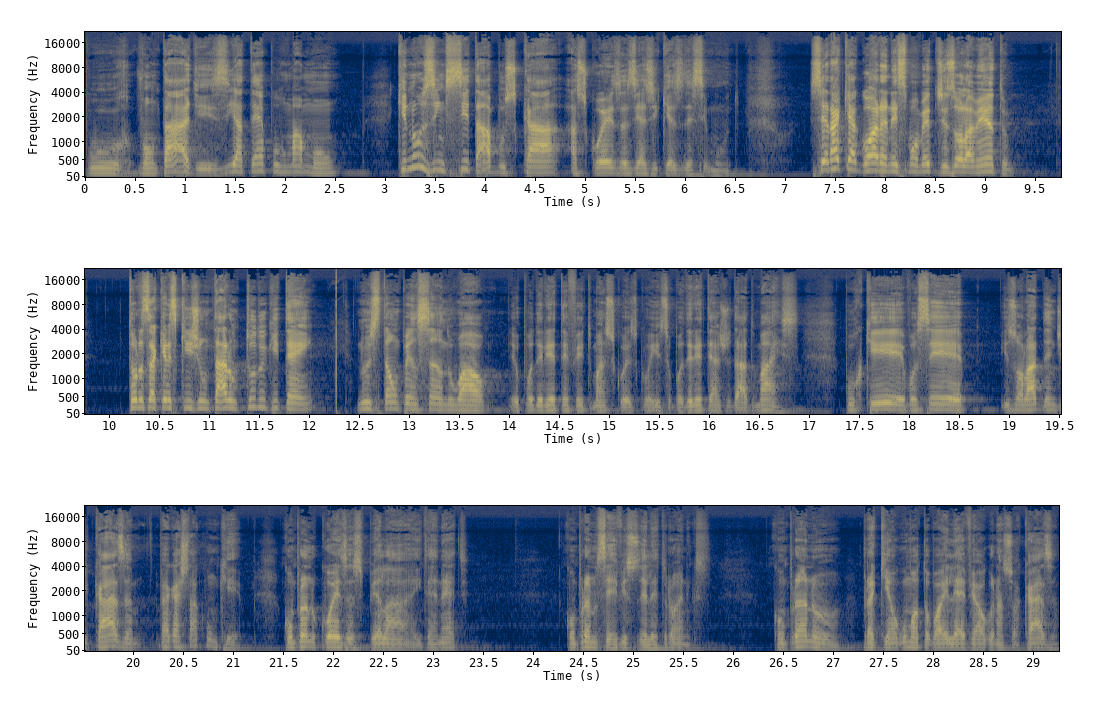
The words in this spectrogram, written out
por vontades e até por mamon, que nos incita a buscar as coisas e as riquezas desse mundo. Será que agora, nesse momento de isolamento, Todos aqueles que juntaram tudo o que têm não estão pensando, uau, eu poderia ter feito mais coisas com isso, eu poderia ter ajudado mais. Porque você, isolado dentro de casa, vai gastar com o quê? Comprando coisas pela internet? Comprando serviços eletrônicos? Comprando para que algum motoboy leve algo na sua casa?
